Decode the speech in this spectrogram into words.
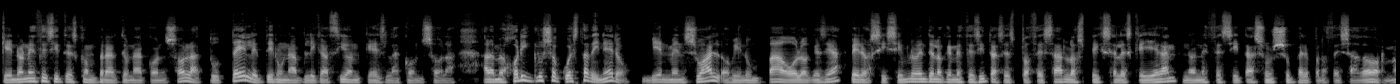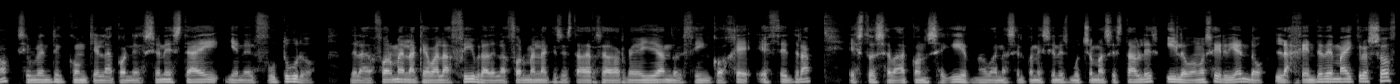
que no necesites comprarte una consola. Tu tele tiene una aplicación que es la consola. A lo mejor incluso cuesta dinero, bien mensual o bien un pago o lo que sea, pero si simplemente lo que necesitas es procesar los píxeles que llegan, no necesitas un superprocesador, ¿no? Simplemente con que la conexión esté ahí y en el futuro, de la forma en la que va la fibra, de la forma en la que se está desarrollando el 5G, etcétera, esto se va a conseguir, ¿no? Van a ser conexiones mucho más estables y lo vamos a ir viendo. La gente de Microsoft,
